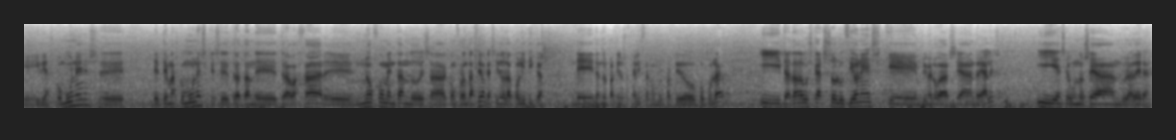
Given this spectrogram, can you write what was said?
eh, ideas comunes, eh, de temas comunes que se tratan de trabajar eh, no fomentando esa confrontación que ha sido la política de tanto el Partido Socialista como el Partido Popular y tratando de buscar soluciones que en primer lugar sean reales y en segundo sean duraderas.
